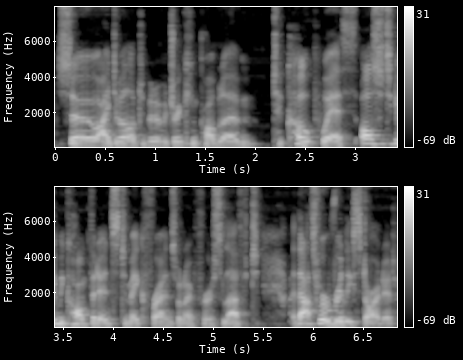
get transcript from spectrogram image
So I developed a bit of a drinking problem to cope with, also to give me confidence to make friends when I first left. That's where it really started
